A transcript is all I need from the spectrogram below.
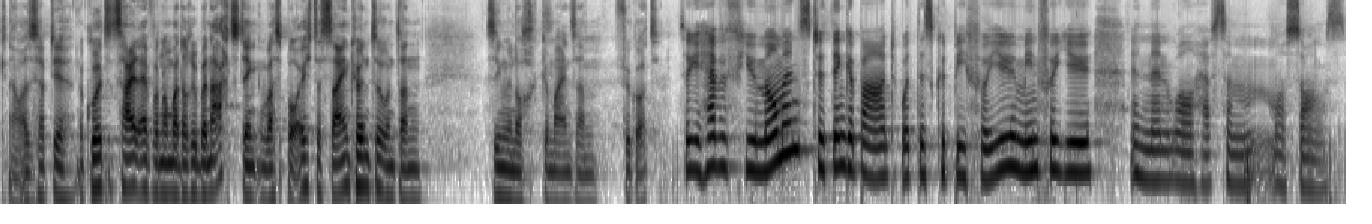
Genau, also ich habe dir eine kurze Zeit einfach nochmal darüber nachzudenken, was bei euch das sein könnte und dann singen wir noch gemeinsam für Gott. So you have a few moments to think about what this could be for you, mean for you, and then we'll have some more songs.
